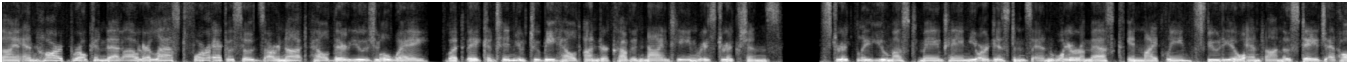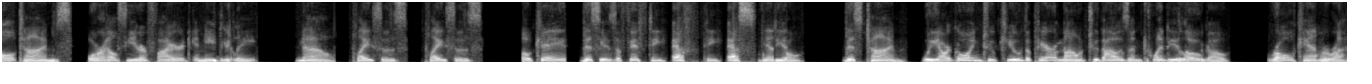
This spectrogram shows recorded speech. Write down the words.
I am heartbroken that our last four episodes are not held their usual way, but they continue to be held under COVID-19 restrictions. Strictly you must maintain your distance and wear a mask in my clean studio and on the stage at all times, or else you're fired immediately. Now, places, places. Okay, this is a 50 FPS video. This time, we are going to cue the Paramount 2020 logo. Roll camera.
